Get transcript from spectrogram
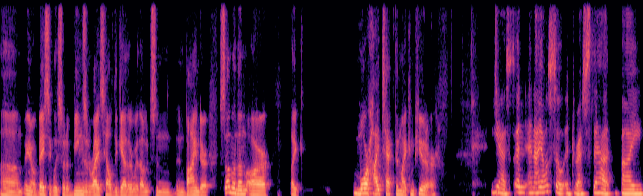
um, you know, basically sort of beans and rice held together with oats and, and binder. Some of them are like more high tech than my computer. Yes, and and I also address that by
